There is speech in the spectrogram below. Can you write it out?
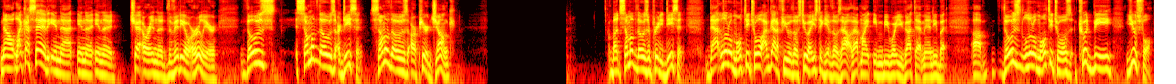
Now, like I said in that in the in the chat or in the, the video earlier, those some of those are decent. Some of those are pure junk. But some of those are pretty decent. That little multi-tool, I've got a few of those too. I used to give those out. That might even be where you got that, Mandy. But uh, those little multi-tools could be useful.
